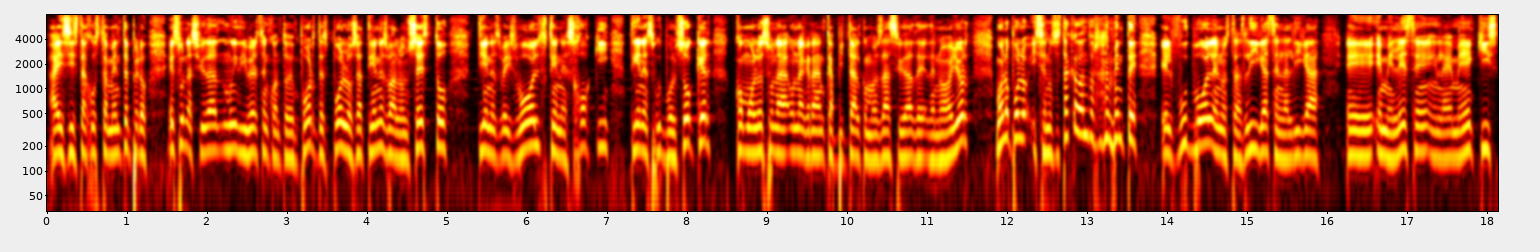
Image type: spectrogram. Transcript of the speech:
Ahí sí está justamente, pero es una ciudad muy diversa en cuanto a deportes, Polo. O sea, tienes baloncesto, tienes béisbol, tienes hockey, tienes fútbol, soccer, como lo es una, una gran capital, como es la ciudad de, de Nueva York. Bueno, Polo, y se nos está acabando realmente el fútbol en nuestras ligas, en la liga eh, MLS, en la MX.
